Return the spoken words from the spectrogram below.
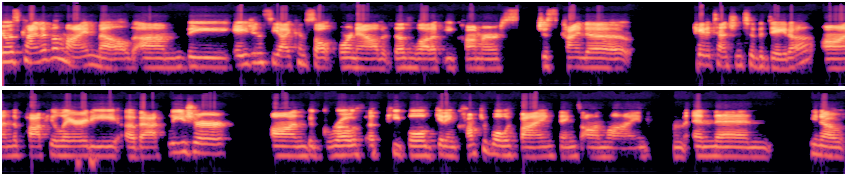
It was kind of a mind meld. Um, the agency I consult for now that does a lot of e-commerce just kind of paid attention to the data on the popularity of athleisure, on the growth of people getting comfortable with buying things online. Um, and then, you know,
